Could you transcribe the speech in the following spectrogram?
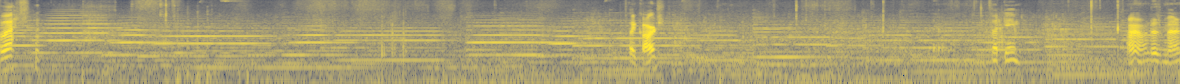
What? Play cards? That game? I don't know. it Doesn't matter.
